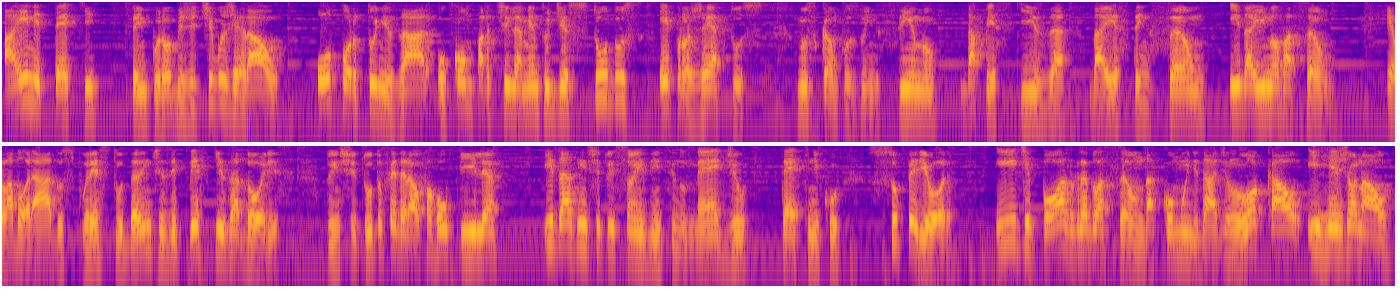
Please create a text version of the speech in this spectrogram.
a MTEC tem por objetivo geral oportunizar o compartilhamento de estudos e projetos nos campos do ensino, da pesquisa, da extensão e da inovação, elaborados por estudantes e pesquisadores do Instituto Federal Farroupilha e das instituições de ensino médio, técnico, superior e de pós-graduação da comunidade local e regional,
